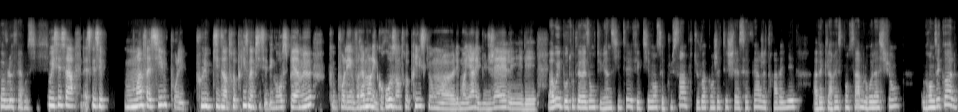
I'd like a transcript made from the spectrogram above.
peuvent le faire aussi. Oui, c'est ça. Est-ce que c'est moins facile pour les plus petites entreprises, même si c'est des grosses PME, que pour les vraiment les grosses entreprises qui ont euh, les moyens, les budgets, les, les, Bah oui, pour toutes les raisons que tu viens de citer, effectivement, c'est plus simple. Tu vois, quand j'étais chez SFR, j'ai travaillé avec la responsable relation grandes écoles.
